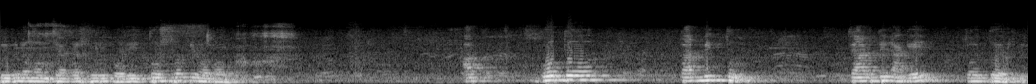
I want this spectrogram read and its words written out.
বিভিন্ন মঞ্চে আমরা শুরু করি, দর্শকের অভাব। গত তার মৃত্যু চার দিন আগে চোদ্দ এপ্রিল।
